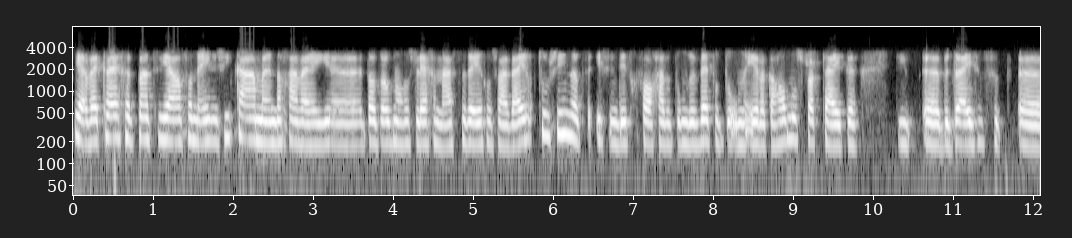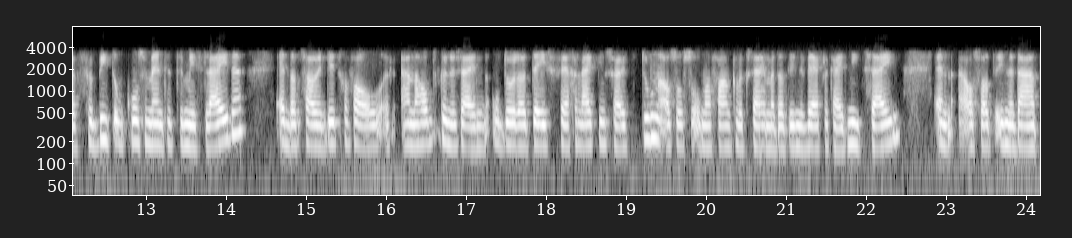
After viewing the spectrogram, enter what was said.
Ja, wij krijgen het materiaal van de Energiekamer en dan gaan wij eh, dat ook nog eens leggen naast de regels waar wij op toezien. Dat is in dit geval gaat het om de wet op de oneerlijke handelspraktijken die eh, bedrijven eh, verbiedt om consumenten te misleiden. En dat zou in dit geval aan de hand kunnen zijn doordat deze vergelijkingssites doen alsof ze onafhankelijk zijn, maar dat in de werkelijkheid niet zijn. En als dat inderdaad,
